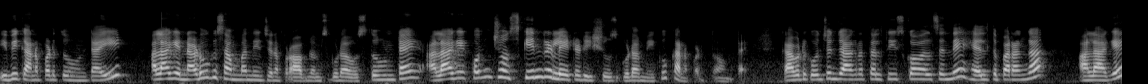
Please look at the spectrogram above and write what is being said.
ఇవి కనపడుతూ ఉంటాయి. అలాగే నడువుకి సంబంధించిన ప్రాబ్లమ్స్ కూడా వస్తూ ఉంటాయి. అలాగే కొంచెం స్కిన్ రిలేటెడ్ ఇష్యూస్ కూడా మీకు కనపడుతూ ఉంటాయి. కాబట్టి కొంచెం జాగ్రత్తలు తీసుకోవాల్సిందే హెల్త్ పరంగా. అలాగే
